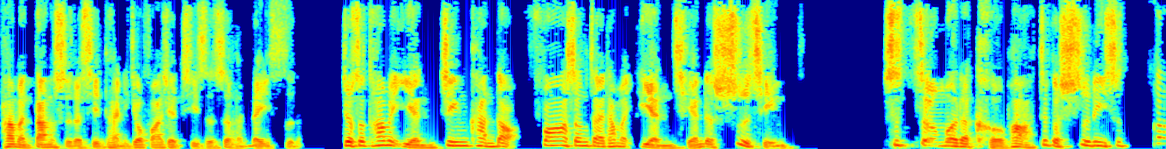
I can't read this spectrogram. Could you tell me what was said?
他们当时的心态，你就发现其实是很类似的，就是他们眼睛看到发生在他们眼前的事情是这么的可怕，这个势力是这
